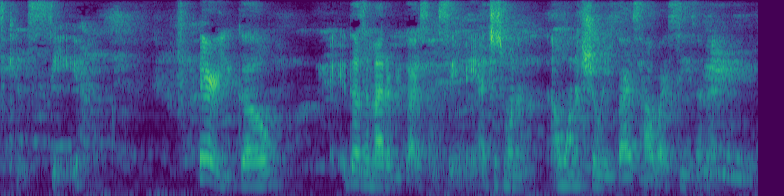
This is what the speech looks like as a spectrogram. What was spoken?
Guys can see. There you go. It doesn't matter if you guys don't see me. I just want to, I want to show you guys how I season it.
